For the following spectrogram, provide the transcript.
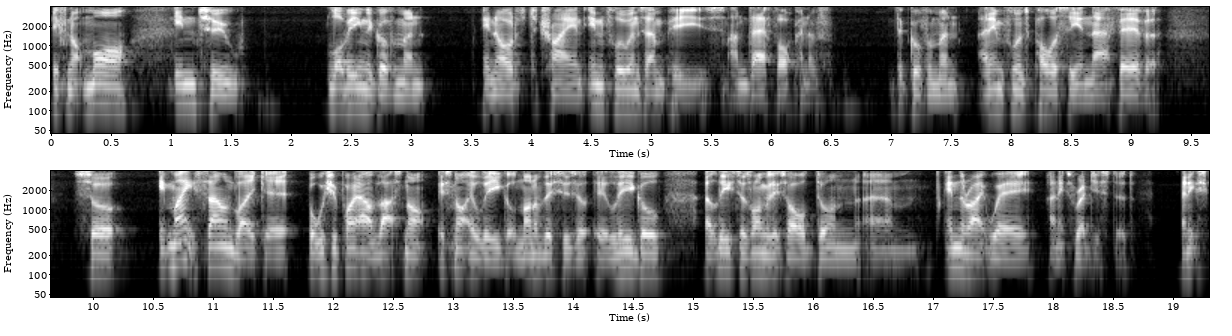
if not more, into lobbying the government in order to try and influence MPs and therefore kind of the government and influence policy in their favour. So it might sound like it, but we should point out that's not it's not illegal. None of this is illegal, at least as long as it's all done um, in the right way and it's registered. And it's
